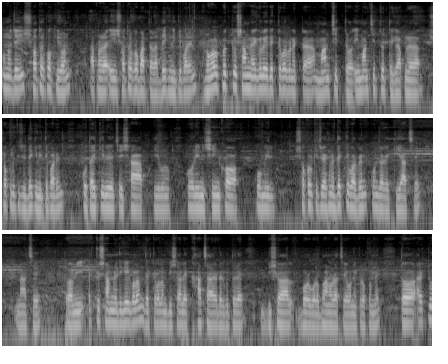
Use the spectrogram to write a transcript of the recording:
অনুযায়ী সতর্ক কিরণ। আপনারা এই সতর্ক বার্তাটা দেখে নিতে পারেন। এবং অল্প একটু সামনে এগুলোই দেখতে পারবেন একটা মানচিত্র। এই মানচিত্র থেকে আপনারা সকল কিছু দেখে নিতে পারেন। কোথায় কী রয়েছে, সাপ, হিরো- হরিণ, সিংহ, কুমির, সকল কিছু এখানে দেখতে পারবেন কোন জায়গায় কী আছে, না আছে। তো আমি একটু সামনের দিকে গেলাম দেখতে পেলাম বিশাল এক খাঁচা। এটার ভিতরে বিশাল বড় বড় বানর আছে অনেক রকমের। তো আরেকটু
